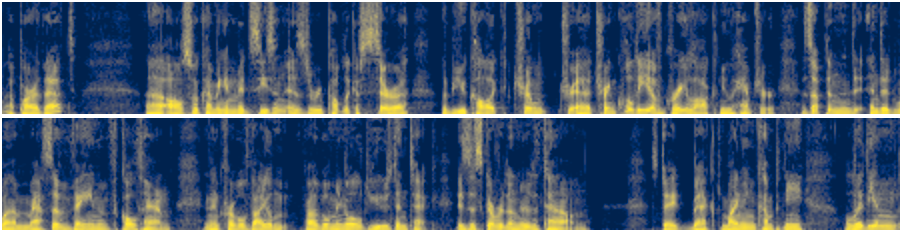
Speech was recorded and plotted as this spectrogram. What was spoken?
a part of that. Uh, also coming in mid-season is the Republic of Sarah, the bucolic uh, tranquility of Greylock, New Hampshire, is upended when a massive vein of coltan, an incredible valuable, valuable mineral used in tech, is discovered under the town. State-backed mining company Lydian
